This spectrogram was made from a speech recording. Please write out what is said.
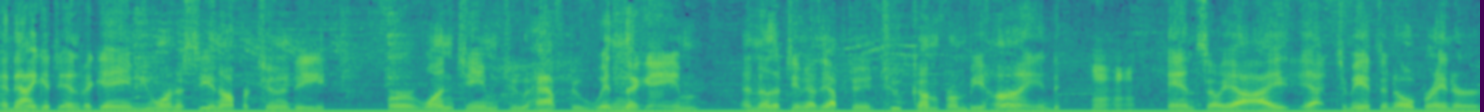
And now you get to the end of a game, you want to see an opportunity for one team to have to win the game, another team have the opportunity to come from behind. Mm-hmm. And so yeah, I yeah to me it's a no-brainer.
